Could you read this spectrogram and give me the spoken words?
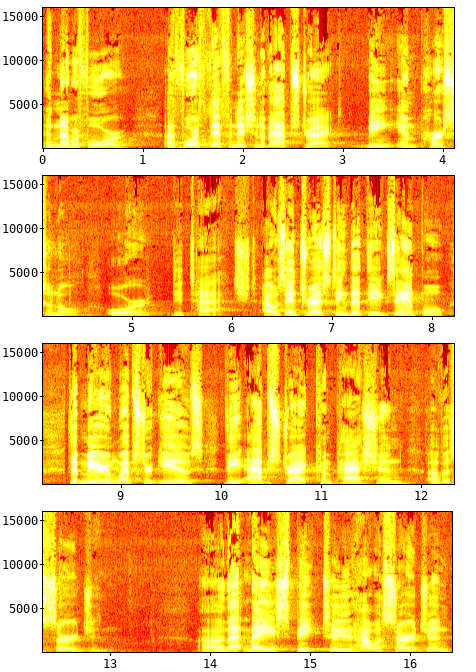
And number four, a fourth definition of abstract being impersonal or detached. I was interesting that the example that Merriam Webster gives, the abstract compassion of a surgeon. Uh, that may speak to how a surgeon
